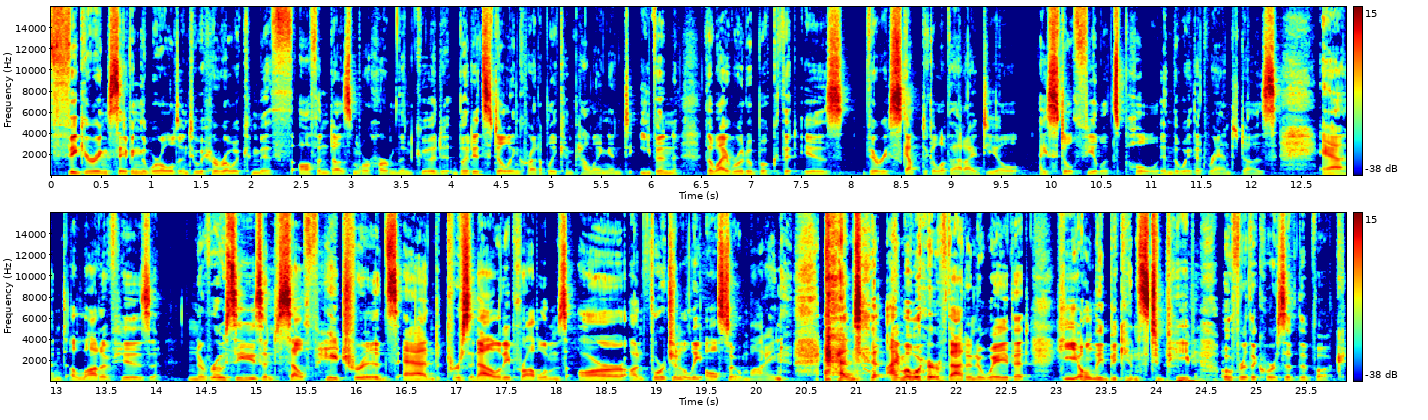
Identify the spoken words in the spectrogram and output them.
figuring saving the world into a heroic myth often does more harm than good, but it's still incredibly compelling. And even though I wrote a book that is very skeptical of that ideal, I still feel its pull in the way that Rand does. And a lot of his neuroses and self hatreds and personality problems are unfortunately also mine. And I'm aware of that in a way that he only begins to be over the course of the book.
